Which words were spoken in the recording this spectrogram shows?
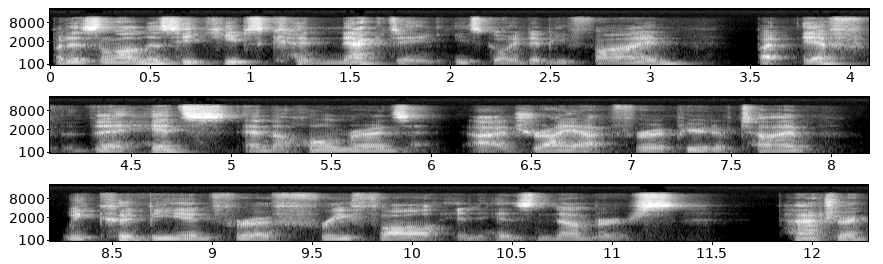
But as long as he keeps connecting, he's going to be fine. But if the hits and the home runs uh, dry up for a period of time, we could be in for a free fall in his numbers. Patrick,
